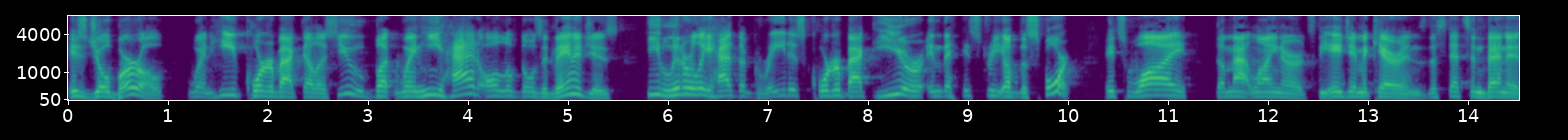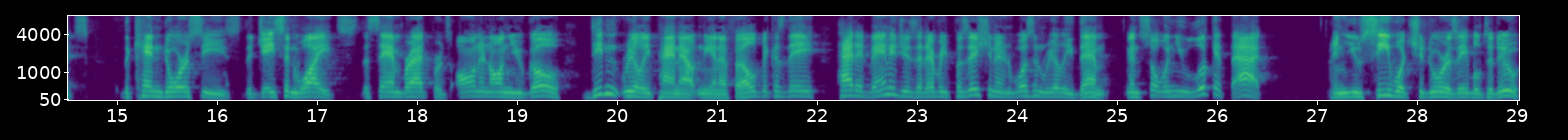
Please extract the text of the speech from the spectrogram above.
is Joe Burrow when he quarterbacked LSU. But when he had all of those advantages, he literally had the greatest quarterback year in the history of the sport. It's why the Matt Leinarts, the AJ McCarrons, the Stetson Bennett's, the Ken Dorseys, the Jason Whites, the Sam Bradfords, on and on you go, didn't really pan out in the NFL because they had advantages at every position and it wasn't really them. And so when you look at that and you see what Shedeur is able to do,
